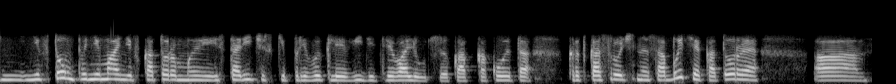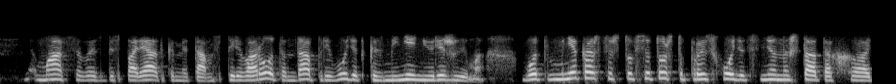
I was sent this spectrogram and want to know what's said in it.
не в том понимании, в котором мы исторически привыкли видеть революцию, как какое-то краткосрочное событие, которое а, массовое с беспорядками, там, с переворотом, да, приводит к изменению режима. Вот мне кажется, что все то, что происходит в Соединенных Штатах а,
